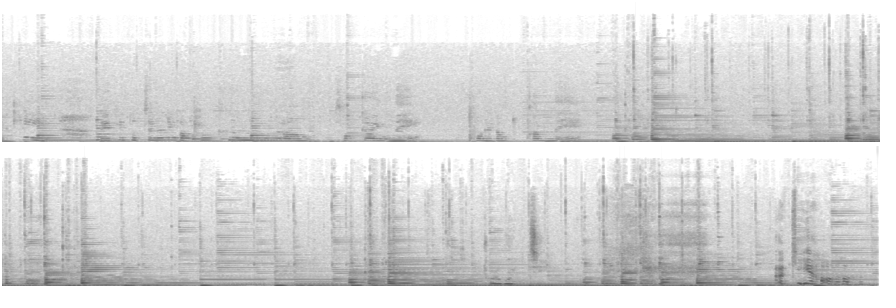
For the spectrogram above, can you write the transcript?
애기, 애기도 젤리가 핑크랑 섞여 있네. 털이랑 똑같네. 졸고 있지. 아 귀여워.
